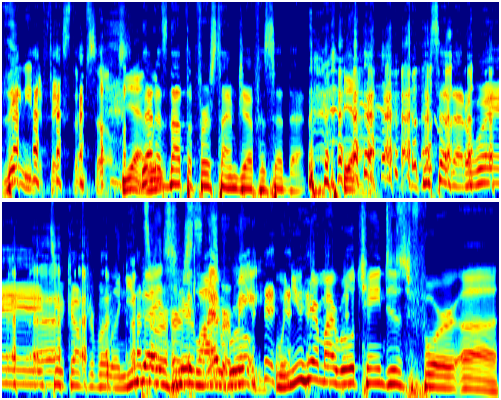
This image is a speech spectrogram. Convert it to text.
they need to fix themselves. Yeah, That when, is not the first time Jeff has said that. yeah. he said that way too comfortably. When you That's a guys hear rehearsed my line. never rule, me. when you hear my rule changes for uh,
